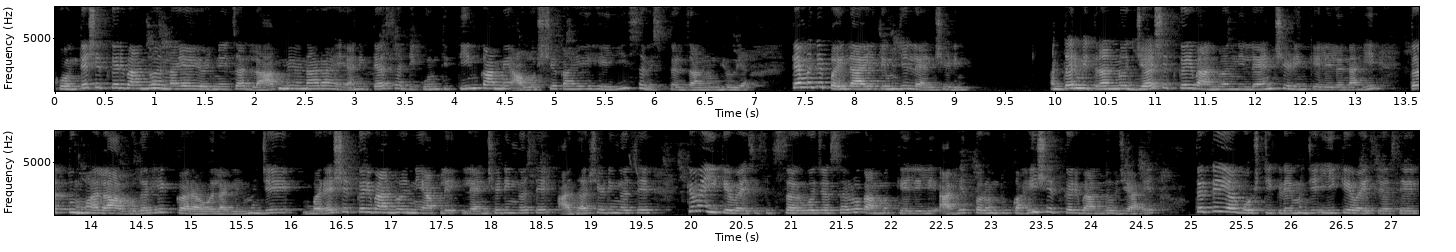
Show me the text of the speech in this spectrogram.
कोणत्या शेतकरी बांधवांना या योजनेचा लाभ मिळणार आहे आणि त्यासाठी कोणती तीन कामे आवश्यक आहे हेही सविस्तर जाणून घेऊया. त्यामध्ये पहिलं आहे ते म्हणजे लँड शेडिंग तर मित्रांनो ज्या शेतकरी बांधवांनी लँड शेडिंग केलेलं नाही तर तुम्हाला अगोदर हे करावं लागेल. म्हणजे बऱ्याच शेतकरी बांधवांनी आपले लँड शेडिंग असेल आधार शेडिंग असेल किंवा ई के वाय सी असेल सर्वच्या सर्व कामं केलेली आहेत परंतु काही शेतकरी बांधव जे आहेत तर ते या गोष्टीकडे म्हणजे ई के वाय सी असेल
